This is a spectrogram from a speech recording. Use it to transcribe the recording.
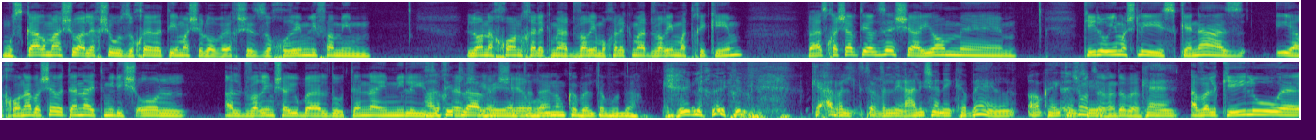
מוזכר משהו על איך שהוא זוכר את אימא שלו, ואיך שזוכרים לפעמים לא נכון חלק מהדברים, או חלק מהדברים מדחיקים, ואז חשבתי על זה שהיום, אה, כאילו אימא שלי היא זקנה, אז היא האחרונה בשבט, אין לה את מי לשאול על דברים שהיו בילדות, אין לה עם מי אל להיזכר תתלהבי, שיאשר. את או- עדיין לא מקבלת עבודה. כן, אבל, אבל נראה לי שאני אקבל. אוקיי, יש תמשיך. מצב, נדבר. כן. אבל כאילו, אה,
